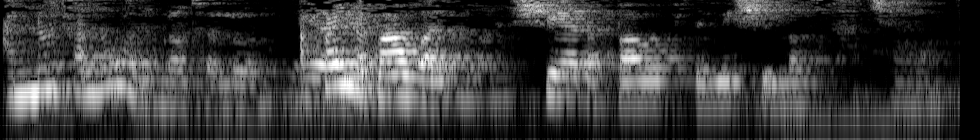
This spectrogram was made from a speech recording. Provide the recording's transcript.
I'm not alone." I'm not alone. A Yeah, friend of ours shared about the way she lost her child.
